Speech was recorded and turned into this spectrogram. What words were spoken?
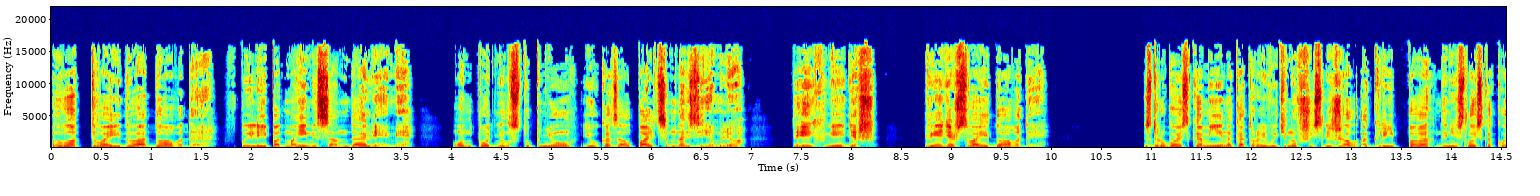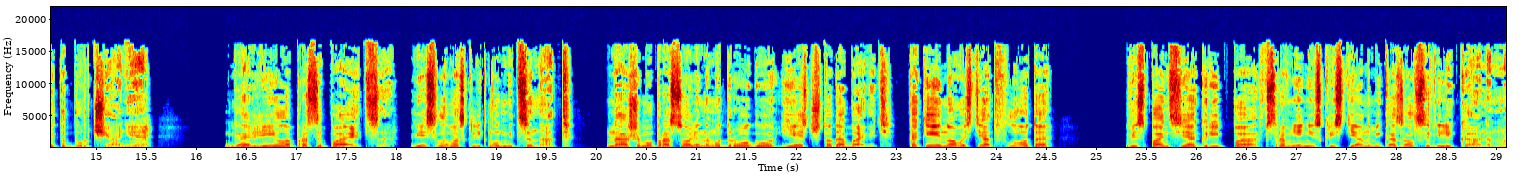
Вот твои два довода. пыли под моими сандалиями». Он поднял ступню и указал пальцем на землю. «Ты их видишь? Видишь свои доводы?» С другой скамьи, на которой, вытянувшись, лежал Агриппа, донеслось какое-то бурчание. «Горилла просыпается!» — весело воскликнул меценат. «Нашему просоленному другу есть что добавить. Какие новости от флота?» В Испансии Агриппа в сравнении с крестьянами казался великаном.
